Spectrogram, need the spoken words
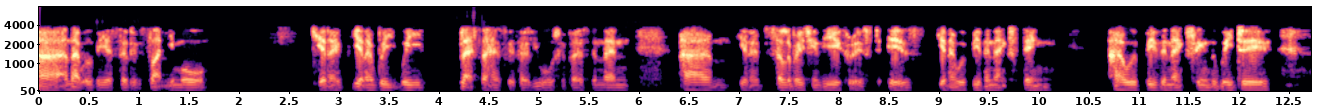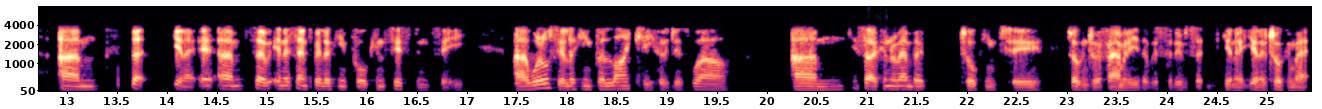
uh, and that will be a sort of slightly more, you know, you know, we we bless the house with holy water first, and then, um, you know, celebrating the Eucharist is, you know, would be the next thing, uh, would be the next thing that we do. Um, but you know, um, so in a sense, we're looking for consistency. Uh, we're also looking for likelihood as well. Um, so I can remember talking to talking to a family that was sort of, you know, you know, talking about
